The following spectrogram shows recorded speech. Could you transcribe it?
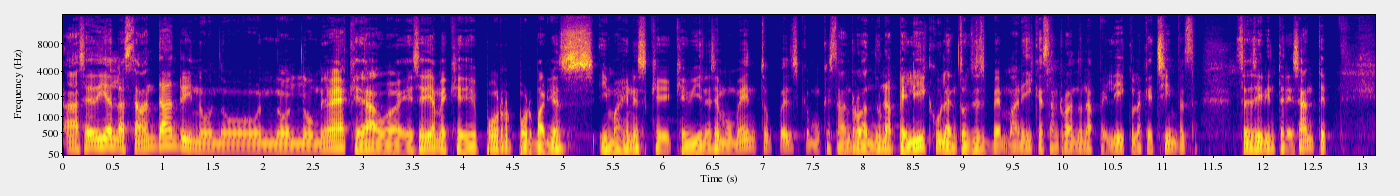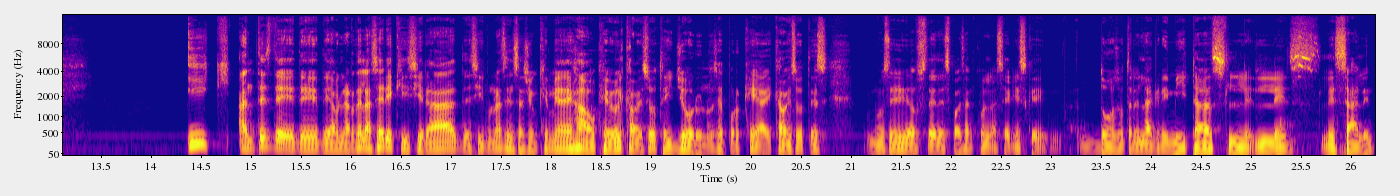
hace días la estaban dando y no, no, no, no me había quedado. Ese día me quedé por, por varias imágenes que, que vi en ese momento, pues como que estaban rodando una película, entonces, marica, están rodando una película, qué chimba, esta serie interesante. Y antes de, de- de hablar de la serie, quisiera decir una sensación que me ha dejado, que veo el cabezote y lloro, no sé por qué, hay cabezotes, no sé si a ustedes les pasan con las series que dos o tres lagrimitas le- les, les salen.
